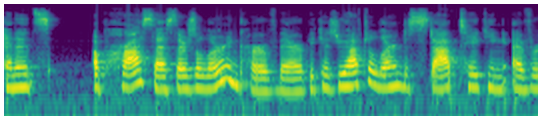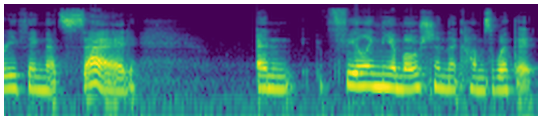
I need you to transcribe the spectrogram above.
And it's a process, there's a learning curve there because you have to learn to stop taking everything that's said and feeling the emotion that comes with it.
